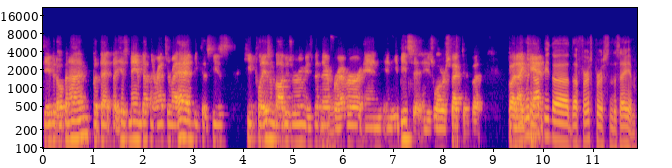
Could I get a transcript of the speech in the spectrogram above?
David Oppenheim, but that, that his name definitely ran through my head because he's he plays in Bobby's room. He's been there Mhm. forever, and and he beats it, and he's well respected. But but I would can't. not be the, the first person to say him.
